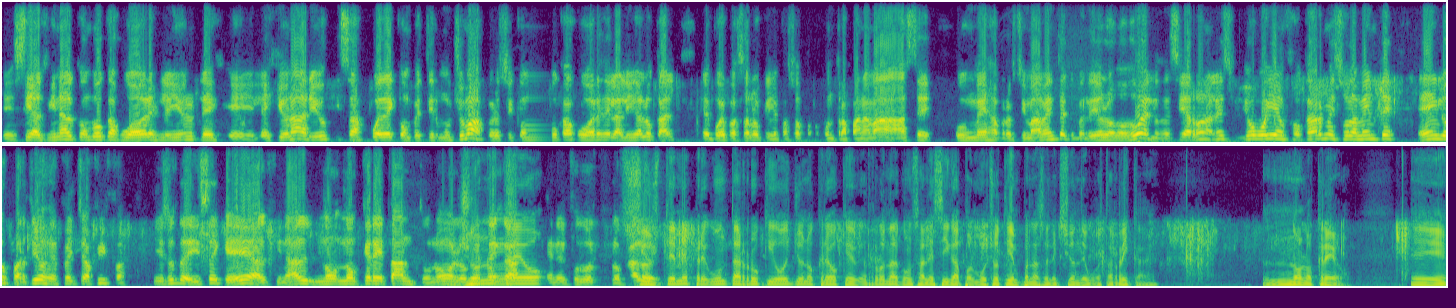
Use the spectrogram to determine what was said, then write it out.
eh, si al final convoca jugadores eh, legionarios, quizás puede competir mucho más, pero si convoca jugadores de la liga local, le puede pasar lo que le pasó contra Panamá hace un mes aproximadamente, que perdió los dos duelos. Decía Ronald, eso, yo voy a enfocarme solamente en los partidos de fecha FIFA. Y eso te dice que al final no, no cree tanto ¿no? lo yo que no tenga creo, en el fútbol local. Si usted me pregunta, Rookie, hoy yo no creo que Ronald González siga por mucho tiempo en la selección de Costa Rica. ¿eh? No lo creo. Eh,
